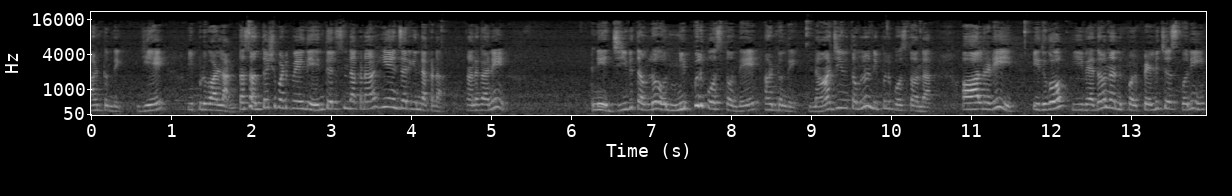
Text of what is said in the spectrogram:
అంటుంది. ఏ ఇప్పుడు వాళ్ళు అంత సంతోషపడిపోయేది ఏం తెలిసింది అక్కడ? ఏం జరిగింది అక్కడ? అనగానే నీ జీవితంలో నిప్పులు పోస్తోంది అంటుంది. నా జీవితంలో నిప్పులు పోస్తోందా? ఆల్రెడీ ఇదిగో ఈ వెధవ నన్ను పెళ్ళి చేసుకొని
